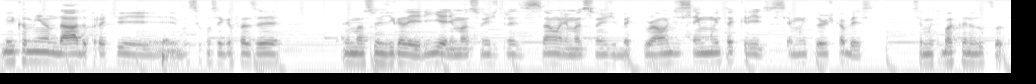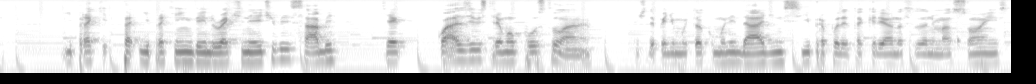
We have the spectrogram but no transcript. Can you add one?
meio caminho andado para que você consiga fazer animações de galeria, animações de transição, animações de background sem muita crise, sem muita dor de cabeça. Isso é muito bacana do Flutter. E para que, quem vem do React Native sabe que é quase o extremo oposto lá, né? A gente depende muito da comunidade em si para poder estar tá criando essas animações.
